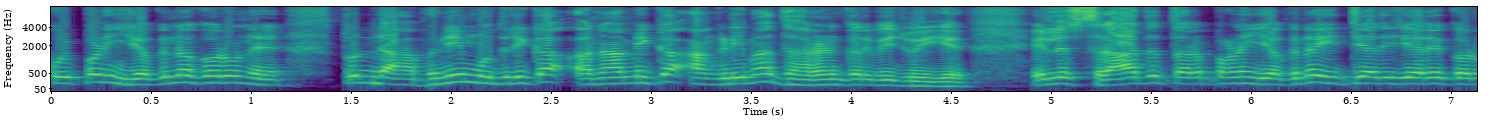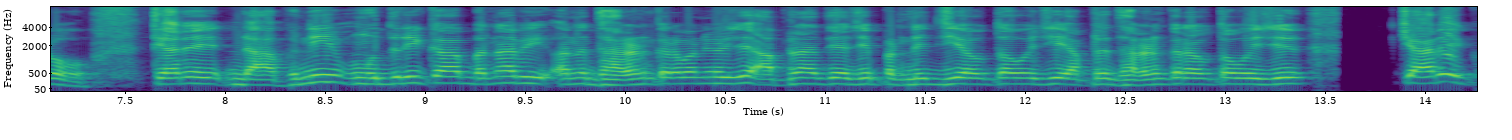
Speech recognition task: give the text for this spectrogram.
કોઈ પણ યજ્ઞ કરો ને તો ડાભની મુદ્રિકા અનામિકા આંગળીમાં ધારણ કરવી જોઈએ. એટલે શ્રાદ્ધ, તર્પણ, યજ્ઞ ઇત્યાદિ જ્યારે કરો, ત્યારે ડાભની મુદ્રિકા બનાવી અને ધારણ કરવાની હોય છે. આપણા ત્યાં જે પંડિતજી આવતા હોય છે આપણે ધારણ કરાવતા હોય છે. ક્યારેક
